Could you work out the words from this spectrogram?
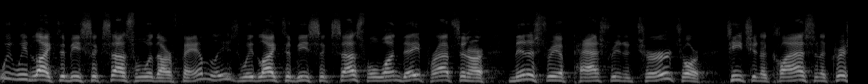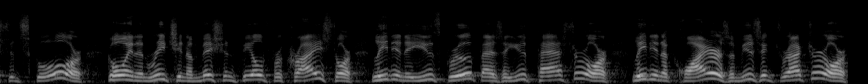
We, would like to be successful with our families. We'd like to be successful one day, perhaps in our ministry of pastoring a church or teaching a class in a Christian school or going and reaching a mission field for Christ or leading a youth group as a youth pastor or leading a choir as a music director or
